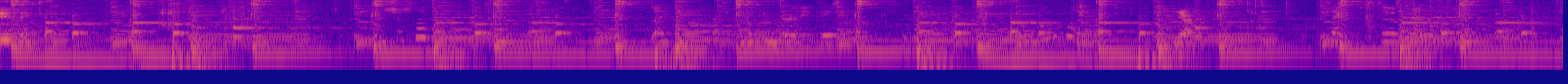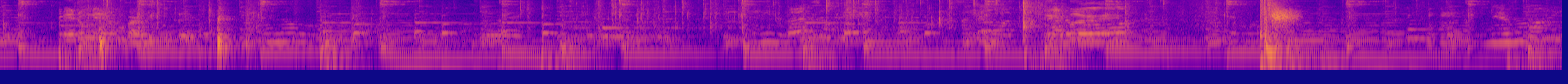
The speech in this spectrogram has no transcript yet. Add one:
Do you think? It's just like, like, I can barely taste it. Yeah. It's like still kind of. Pero merong barbecue flavor. I know. But, but it's okay. Okay, what? Edible. Mhm. Never mind.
